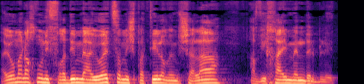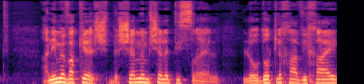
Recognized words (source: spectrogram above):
היום אנחנו נפרדים מהיועץ המשפטי לממשלה, אביחי מנדלבליט. אני מבקש, בשם ממשלת ישראל, להודות לך, אביחי,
